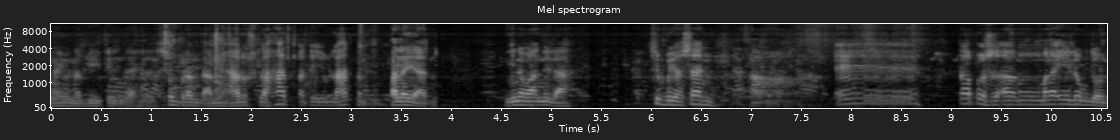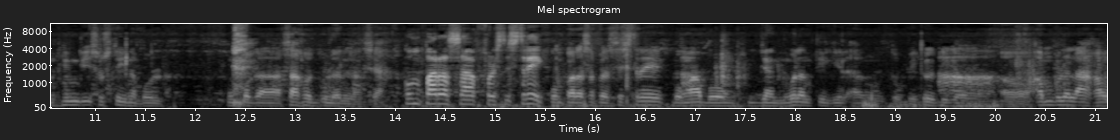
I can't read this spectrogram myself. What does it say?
Ngayon nabitin dahil sobrang dami. Halos lahat, pati yung lahat ng palayan, ginawa nila, sibuyasan. Oo. Eh, tapos ang mga ilog doon, hindi sustainable. Kumbaga, sahod ulan lang siya. Kumpara sa first district. Kumpara sa First District, Bungabong, dyan, walang tigil ang tubig. Tubig. Ah. Oo, ang Bulalakaw,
